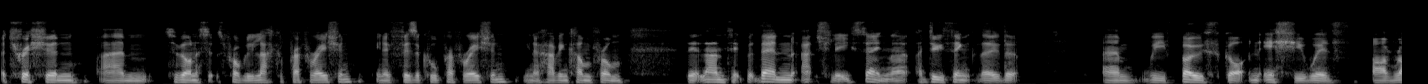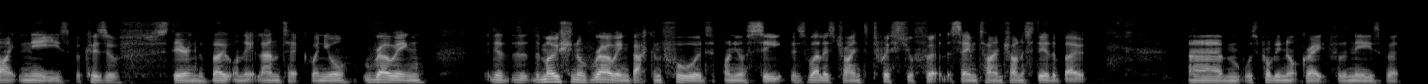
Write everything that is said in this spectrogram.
attrition. Um, to be honest, it was probably lack of preparation, you know, physical preparation, you know, having come from the Atlantic. But then actually saying that, I do think though that um, we've both got an issue with our right knees because of steering the boat on the Atlantic. When you're rowing, the, the, the, motion of rowing back and forward on your seat, as well as trying to twist your foot at the same time, trying to steer the boat, um, was probably not great for the knees. But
